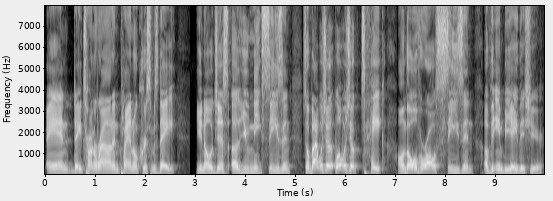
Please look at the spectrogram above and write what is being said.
and they turn around and plan on Christmas Day. You know, just a unique season. So, Black, what's your what was your take on the overall season of the NBA this year?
